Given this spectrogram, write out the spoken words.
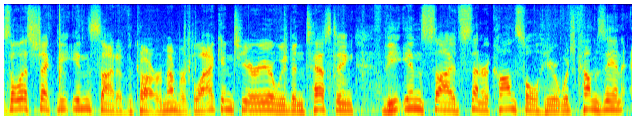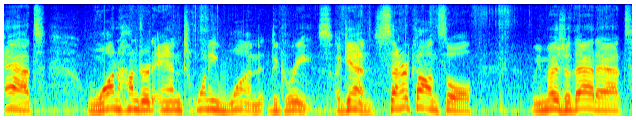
So let's check the inside of the car. Remember, black interior. We've been testing the inside center console here, which comes in at 121 degrees. Again, center console, we measure that at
